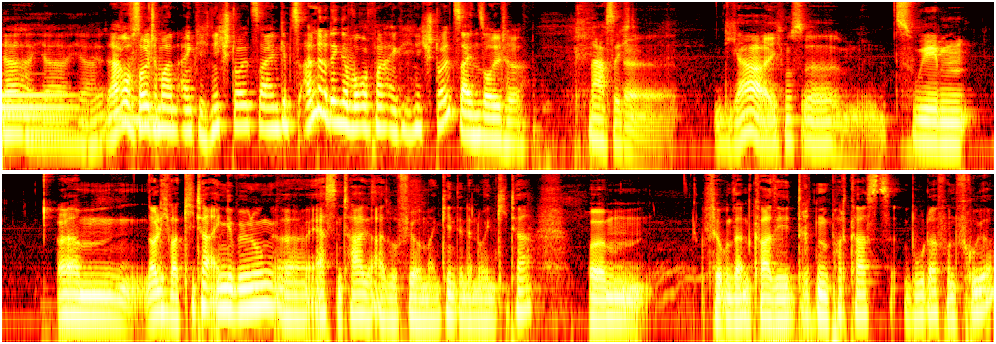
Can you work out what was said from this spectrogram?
Ja, ja, ja. Darauf sollte man eigentlich nicht stolz sein. Gibt es andere Dinge, worauf man eigentlich nicht stolz sein sollte? Nachsicht. Ja, ich muss äh, zugeben, ähm, neulich war Kita-Eingewöhnung, äh, ersten Tage, also für mein Kind in der neuen Kita. Ähm, für unseren quasi dritten Podcast-Bruder von früher,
